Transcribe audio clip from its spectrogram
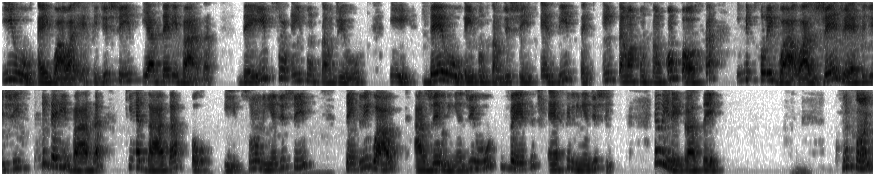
e u é igual a f de x e as derivadas dy em função de u e du em função de x existem, então a função composta y igual a g de f de x tem derivada que é dada por y' de x sendo igual a g' de u vezes f' de x. Eu irei trazer funções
